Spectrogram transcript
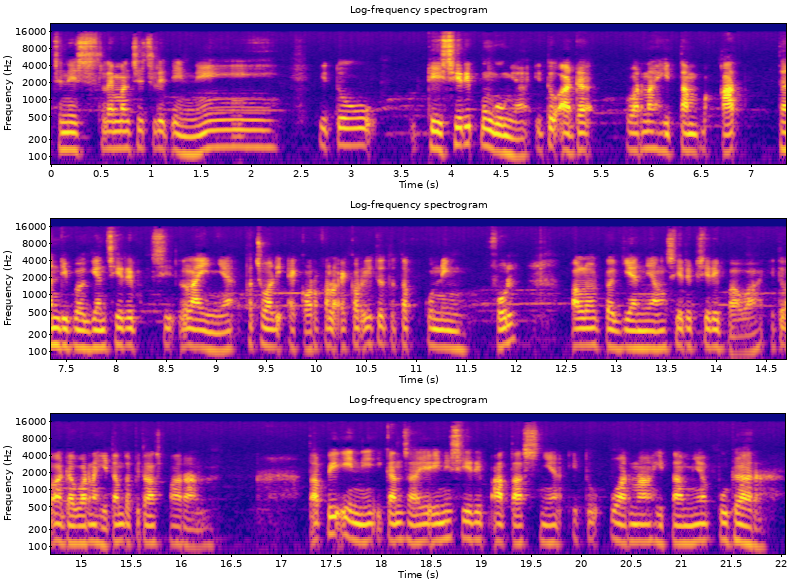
jenis lemon ciclit ini itu di sirip punggungnya itu ada warna hitam pekat dan di bagian sirip lainnya kecuali ekor. Kalau ekor itu tetap kuning full. Kalau bagian yang sirip-sirip bawah itu ada warna hitam tapi transparan. Tapi ini ikan saya ini sirip atasnya itu warna hitamnya pudar.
